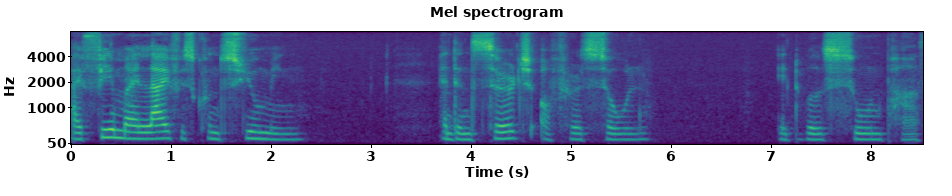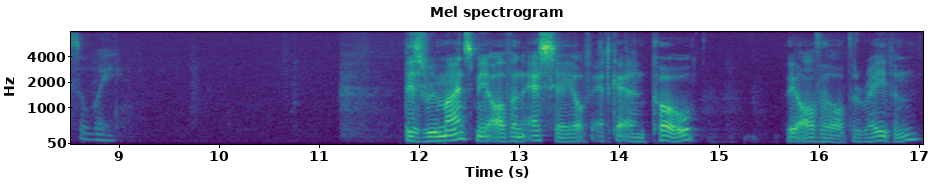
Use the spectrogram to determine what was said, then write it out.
I feel my life is consuming, and in search of her soul, it will soon pass away. This reminds me of an essay of Edgar Allan Poe, the author of The Raven.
